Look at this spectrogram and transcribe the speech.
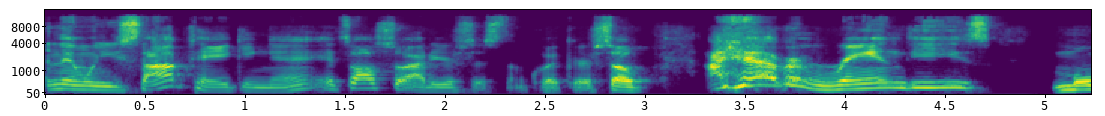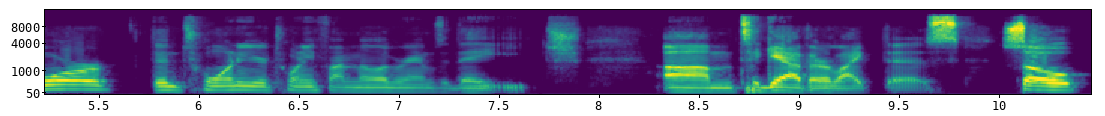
And then when you stop taking it, it's also out of your system quicker. So I haven't ran these more than 20 or 25 milligrams a day each um, together like this. So,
